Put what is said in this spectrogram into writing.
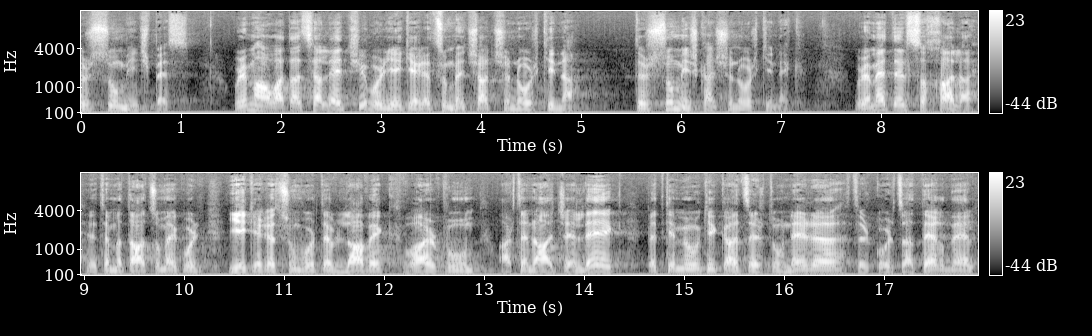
դրսում ինչպես։ Ուրեմն հավատացյալ է չի, որ եկեղեցում է շատ շնորհքին է։ Դրսում ինչքան շնորհքին եք։ Ուրեմն դա էլ սխալ է, եթե մտածում եք, որ եկեղեցում որտեվ լավ եք վարվում, արդեն աճել եք, պետք է մի ուղի կա ձեր տուները, ձեր գործատեղն էլ,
